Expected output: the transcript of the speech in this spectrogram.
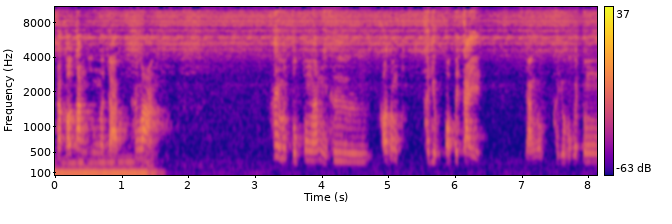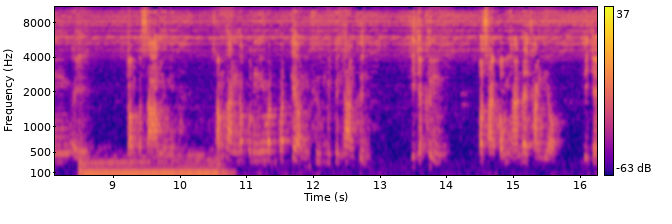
ถ้าเขาตั้งยิงมาจากข้างล่าง ให้มันตกตรงนั้นนี่คือ เขาต้องขยับออกไปไกล อย่างขยับออกไปตรงไอ้จอมกระสานอย่างนี้สำคัญครับตรงนี้วัดวัดแก้วนี่คือมันเป็นทางขึ้น ที่จะขึ้นปราสาทเขาวิหารได้ทางเดียว ที่จะ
